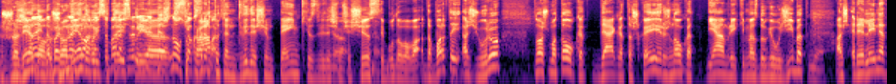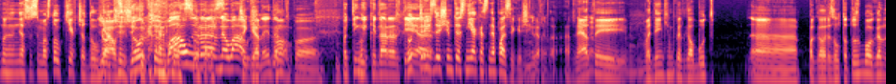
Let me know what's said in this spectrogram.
žavėdavai Žinai, nes su tais, kurie nežinau, sukratų ten 25, 26, tai būdavo. Va. Dabar tai aš žiūriu, nu aš matau, kad dega taškai ir žinau, kad jam reikia mes daugiau už jį, bet Jo. aš realiai net nu, nesusimastau, kiek čia Jo, daugiausiai. čia būtų čia wow yra ar ne wow, Čia žinai, dar, nu, tipo, ypatingai, kai dar Nu, artėja. 30 niekas nepasiekė šį Nu, kartą, ar ne? Tai vadinkim, kad galbūt pagal rezultatus buvo gan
